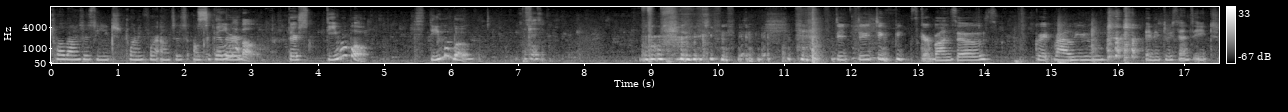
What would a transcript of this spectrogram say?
12 ounces each, 24 ounces altogether. Steamable. They're steamable. Steamable. Do, do you think pink garbanzos? Great value. 83 cents each.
